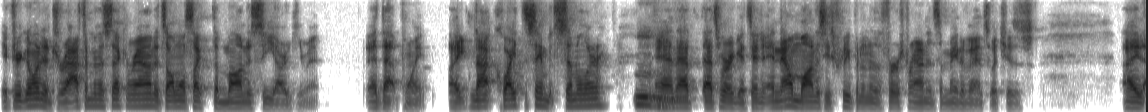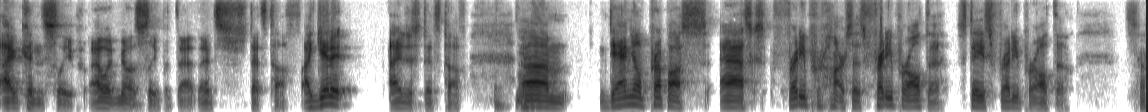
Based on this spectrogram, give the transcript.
if you're going to draft him in the second round, it's almost like the Mondesi argument at that point. Like not quite the same, but similar Mm-hmm. And that that's where it gets in. And now Mondesi's creeping into the first round in some main events, which is I I couldn't sleep. I wouldn't be able to sleep with that. That's that's tough. I get it. I just it's tough. Yeah. Um Daniel Prepos asks Freddie Peralta says Freddie Peralta stays Freddie Peralta. So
